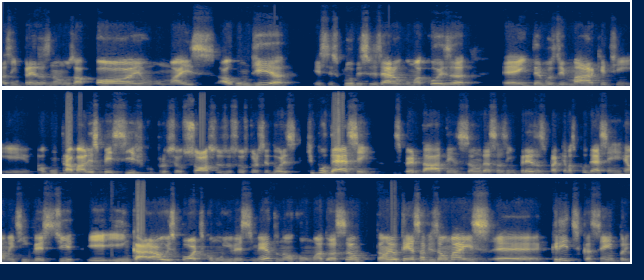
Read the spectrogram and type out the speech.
as empresas não nos apoiam, mas algum dia esses clubes fizeram alguma coisa é, em termos de marketing e algum trabalho específico para os seus sócios, os seus torcedores, que pudessem despertar a atenção dessas empresas para que elas pudessem realmente investir e, e, encarar o esporte como um investimento, não como uma doação. Então eu tenho essa visão mais é, crítica sempre,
